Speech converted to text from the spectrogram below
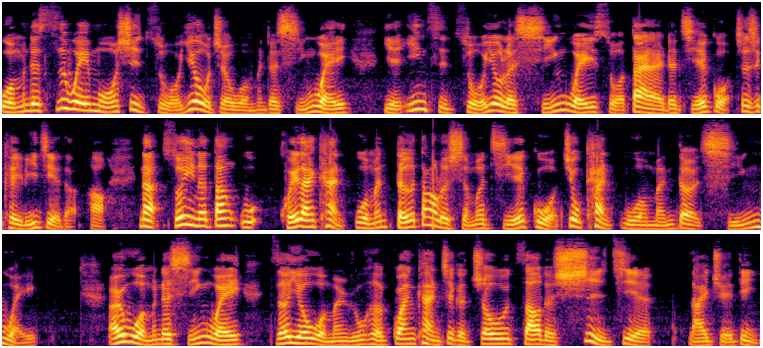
我们的思维模式左右着我们的行为，也因此左右了行为所带来的结果，这是可以理解的。好，那所以呢，当我回来看我们得到了什么结果，就看我们的行为，而我们的行为则由我们如何观看这个周遭的世界来决定。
